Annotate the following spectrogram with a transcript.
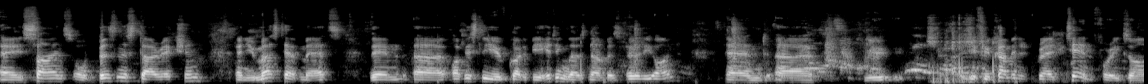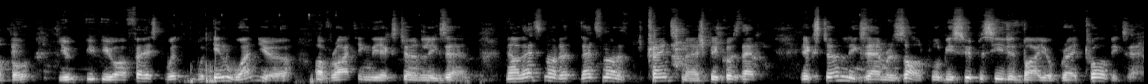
a, science or business direction and you must have maths, then uh, obviously you've got to be hitting those numbers early on. And uh, you, if you come in at grade 10, for example, you, you are faced with in one year of writing the external exam. Now that's not a, that's not a train smash because that external exam result will be superseded by your grade 12 exam.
